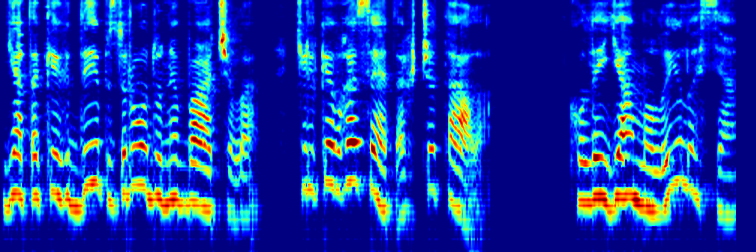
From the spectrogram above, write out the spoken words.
Я таких диб зроду не бачила, тільки в газетах читала. Коли я молилася,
